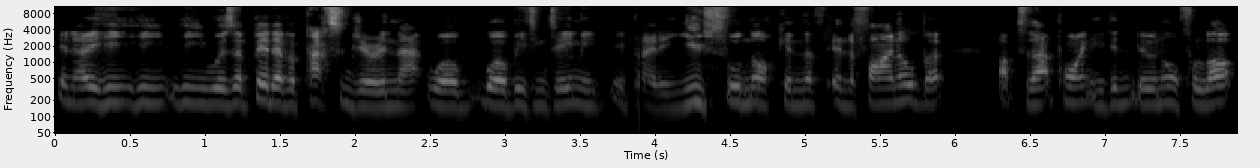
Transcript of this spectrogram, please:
you know he he he was a bit of a passenger in that world world beating team. He, he played a useful knock in the in the final, but up to that point he didn't do an awful lot.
